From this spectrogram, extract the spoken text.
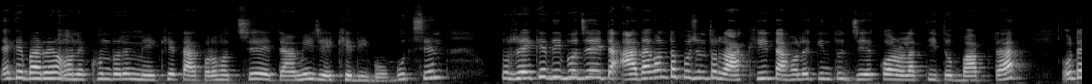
একেবারে অনেকক্ষণ ধরে মেখে তারপর হচ্ছে এটা আমি রেখে দিব, বুঝছেন? তো রেখে দিব যে এটা আধা ঘণ্টা পর্যন্ত রাখি, তাহলে কিন্তু যে করলা তিতো বাপটা ওটা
